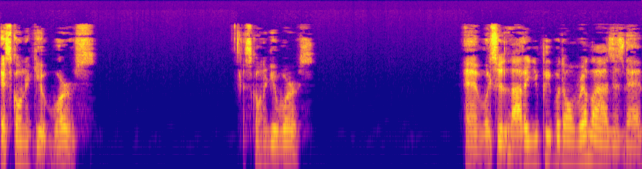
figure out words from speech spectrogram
It's going to get worse. It's going to get worse. And what you, a lot of you people don't realize is that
